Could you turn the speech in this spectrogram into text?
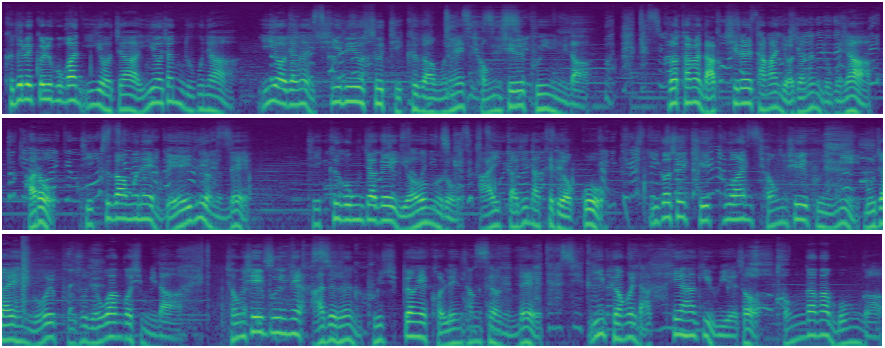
그들을 끌고 간 이 여자, 이 여자는 누구냐? 이 여자는 시리우스 디크 가문의 정실 부인입니다. 그렇다면 납치를 당한 여자는 누구냐? 바로 디크 가문의 메이드였는데 디크 공작의 여흥으로 아이까지 낳게 되었고 이것을 질투한 정실 부인이 모자의 행복을 부수려고 한 것입니다. 정실 부인의 아들은 불치병에 걸린 상태였는데 이 병을 낫게 하기 위해서 건강한 몸과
